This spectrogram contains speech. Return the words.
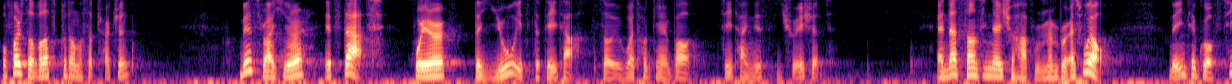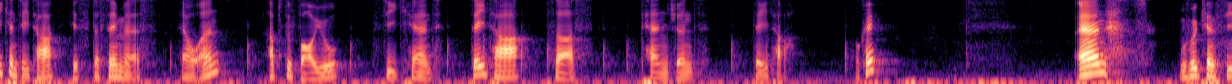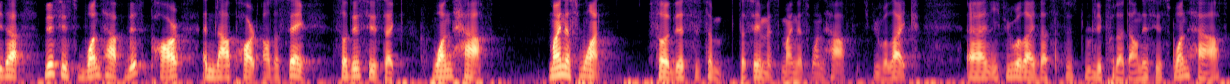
Well, first of all, let's put on the subtraction. This right here, it's that, where the u is the theta. So we're talking about theta in this situation. And that's something that you should have remember as well. The integral of secant theta is the same as ln absolute value secant theta plus tangent theta. Okay? And we can see that this is one half, this part and that part are the same. So this is like one half minus one. So this is the, the same as minus one half, if you would like. And if you would like, let's just really put that down. This is one half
